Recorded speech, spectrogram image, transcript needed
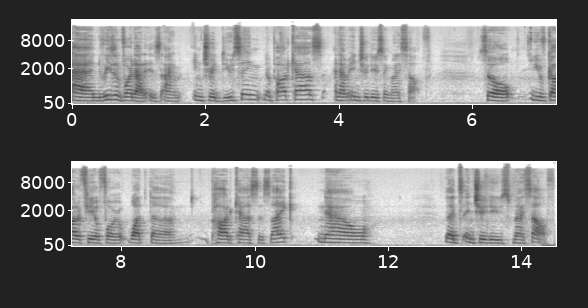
And the reason for that is I'm introducing the podcast and I'm introducing myself. So you've got a feel for what the podcast is like. Now, let's introduce myself.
